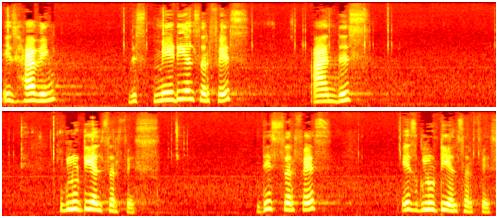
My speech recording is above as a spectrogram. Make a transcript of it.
is having this medial surface and this gluteal surface. This surface is gluteal surface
